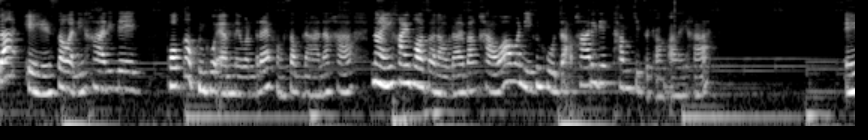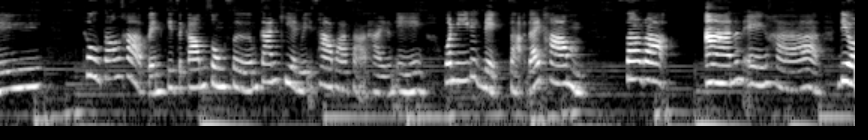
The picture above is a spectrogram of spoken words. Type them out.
จ้าเอ สวัสดีค่ะเด็กๆ พบกับคุณครูแอมในวันแรกของสัปดาห์นะคะ ไหนใครพอจะเดาได้บ้างคะว่าวันนี้คุณครูจะพาเด็กๆทำกิจกรรมอะไรคะ เอ ถูกต้องค่ะ เป็นกิจกรรมส่งเสริมการเขียนวิชาภาษาไทยนั่นเอง วันนี้เด็กๆจะได้ทำสระอานั่นเองค่ะ เดี๋ยว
